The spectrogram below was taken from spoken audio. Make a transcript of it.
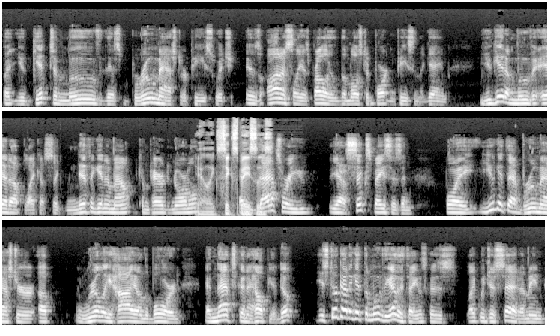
but you get to move this brewmaster piece, which is honestly is probably the most important piece in the game you get to move it up like a significant amount compared to normal. Yeah, like six spaces. And that's where you, yeah, six spaces. And boy, you get that brewmaster up really high on the board, and that's going to help you. Don't you still got to get to move the other things because, like we just said, I mean,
